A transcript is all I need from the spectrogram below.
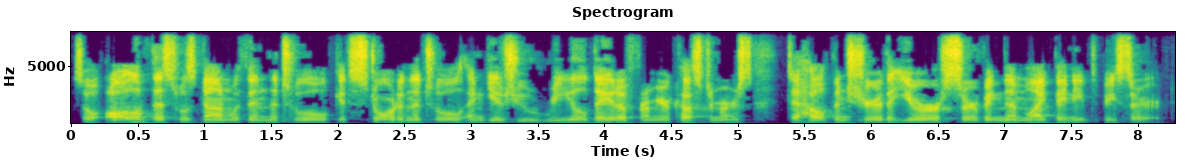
So all of this was done within the tool, gets stored in the tool, and gives you real data from your customers to help ensure that you're serving them like they need to be served.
